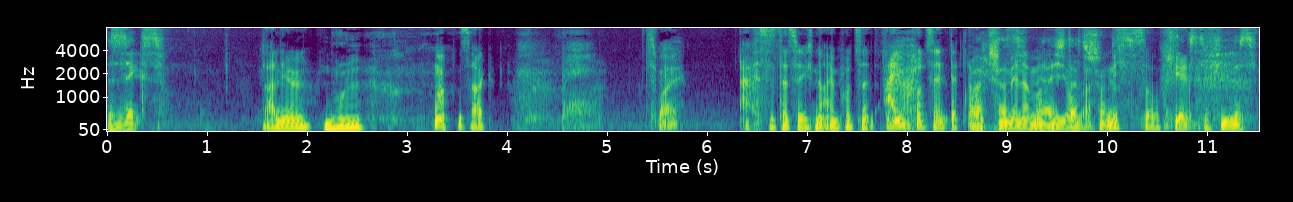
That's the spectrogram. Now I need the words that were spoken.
Sechs. Daniel, null. Sag. Zwei. Ah, es ist tatsächlich nur ein Prozent. Ein Prozent der Ah, deutschen krass. Männer machen ja, ich Yoga. dachte schon, Nicht so viel. Sechs zu viel ist.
